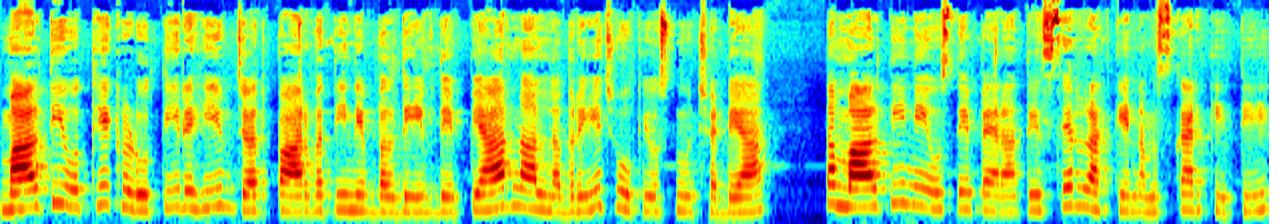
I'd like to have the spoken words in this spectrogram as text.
ਮਾਲਤੀ ਉੱਥੇ ਖੜੋਤੀ ਰਹੀ। ਜਦ ਪਾਰਵਤੀ ਨੇ ਬਲਦੇਵ ਦੇ ਪਿਆਰ ਨਾਲ ਲਬਰੇਜ ਹੋ ਕੇ ਉਸ ਨੂੰ ਛੱਡਿਆ, ਤਾਂ ਮਾਲਤੀ ਨੇ ਉਸ ਦੇ ਪੈਰਾਂ ਤੇ ਸਿਰ ਰੱਖ ਕੇ ਨਮਸਕਾਰ ਕੀਤੀ।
